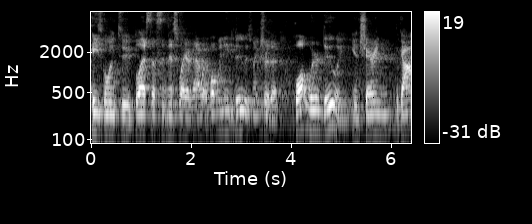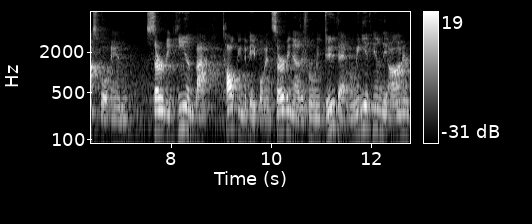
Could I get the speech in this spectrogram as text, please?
He's going to bless us in this way or that way. What we need to do is make sure that what we're doing in sharing the gospel and serving Him by talking to people and serving others, when we do that, when we give Him the honor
